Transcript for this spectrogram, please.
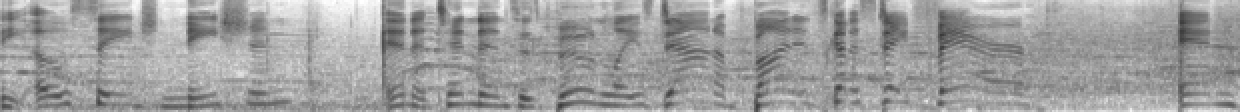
the Osage Nation in attendance as Boone lays down a bunt. It's going to stay fair. And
